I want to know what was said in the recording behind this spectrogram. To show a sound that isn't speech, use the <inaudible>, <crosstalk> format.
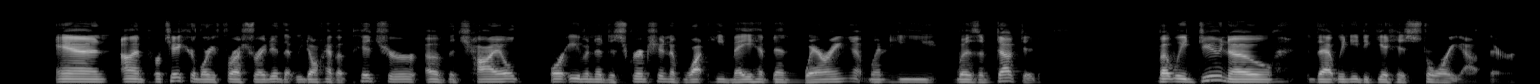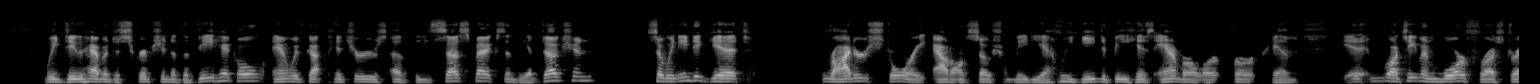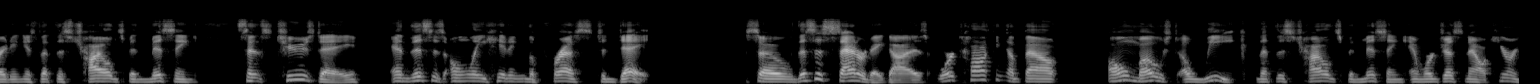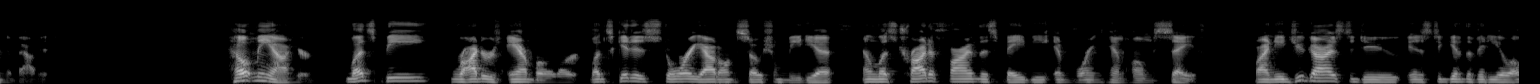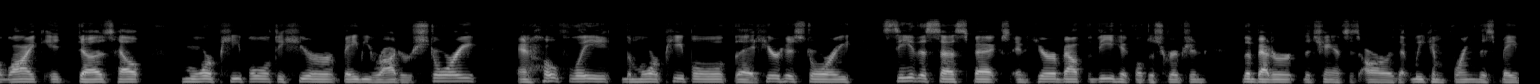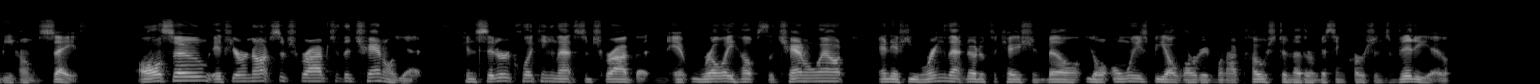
And I'm particularly frustrated that we don't have a picture of the child or even a description of what he may have been wearing when he was abducted. But we do know that we need to get his story out there. We do have a description of the vehicle, and we've got pictures of the suspects in the abduction. So we need to get Ryder's story out on social media. <laughs> We need to be his Amber Alert for him it, what's even more frustrating is that this child's been missing since Tuesday, and this is only hitting the press today. So, this is Saturday, guys. We're talking about almost a week that this child's been missing, and we're just now hearing about it. Help me out here. Let's be Ryder's Amber Alert. Let's get his story out on social media, and let's try to find this baby and bring him home safe. What I need you guys to do is to give the video a like. It does help more people to hear Baby Ryder's story. And hopefully, the more people that hear his story, see the suspects, and hear about the vehicle description, the better the chances are that we can bring this baby home safe. Also, if you're not subscribed to the channel yet, consider clicking that subscribe button. It really helps the channel out and if you ring that notification bell, you'll always be alerted when I post another missing persons video.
